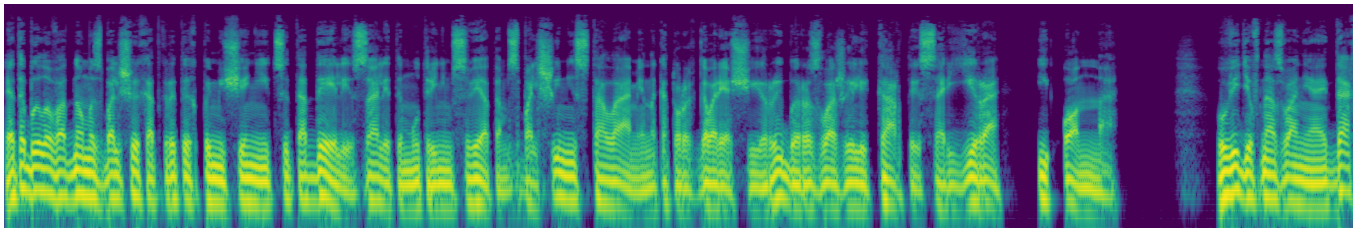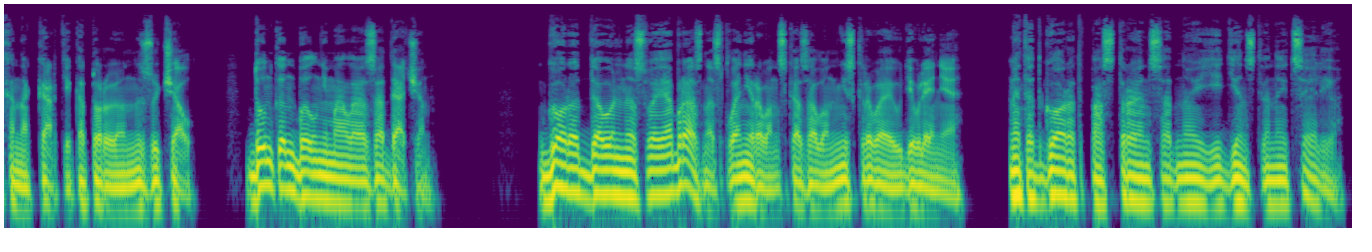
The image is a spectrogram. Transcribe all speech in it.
Это было в одном из больших открытых помещений цитадели, залитым утренним светом, с большими столами, на которых говорящие рыбы разложили карты Сарьира и Онна. Увидев название Айдаха на карте, которую он изучал, Дункан был немало озадачен. «Город довольно своеобразно спланирован», — сказал он, не скрывая удивления. «Этот город построен с одной единственной целью —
